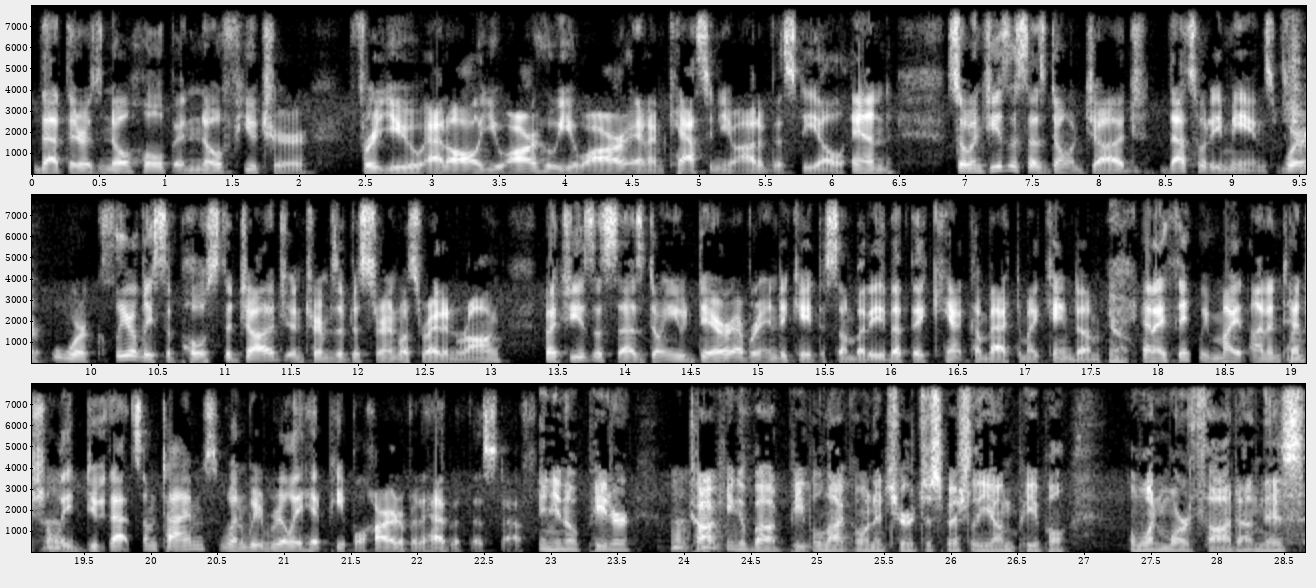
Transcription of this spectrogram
that there is no hope and no future for you at all. You are who you are, and I'm casting you out of this deal. And so when Jesus says don't judge, that's what he means. We're sure. we're clearly supposed to judge in terms of discern what's right and wrong, but Jesus says, "Don't you dare ever indicate to somebody that they can't come back to my kingdom." Yeah. And I think we might unintentionally mm-hmm. do that sometimes when we really hit people hard over the head with this stuff. And you know, Peter, mm-hmm. talking about people not going to church, especially young people. One more thought on this:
